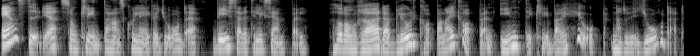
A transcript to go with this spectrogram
En studie som Klint och hans kollegor gjorde visade till exempel hur de röda blodkropparna i kroppen inte klibbar ihop när du är jordad.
